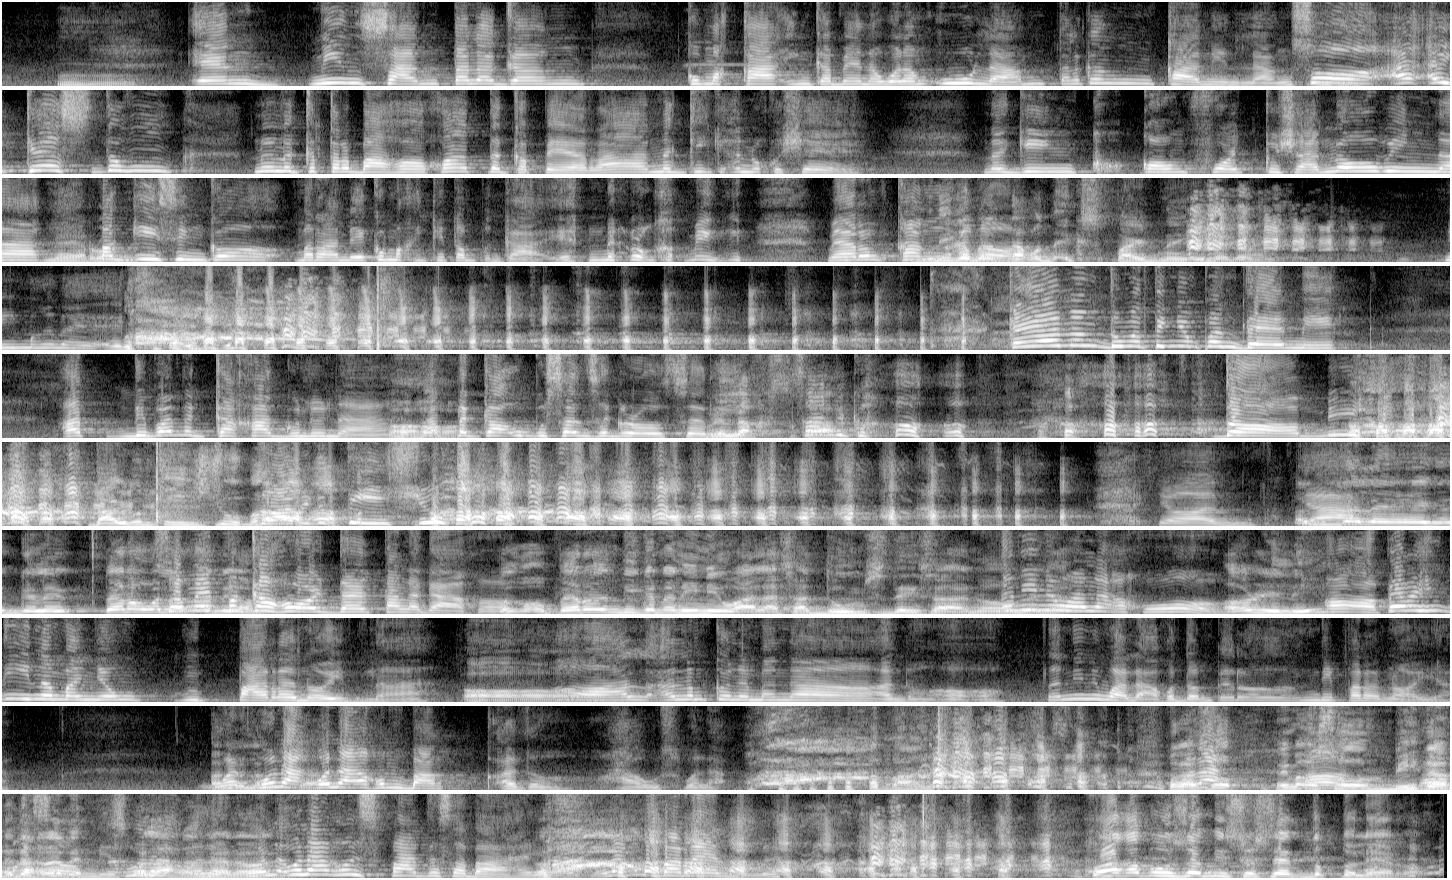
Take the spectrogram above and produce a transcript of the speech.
And minsan talagang kumakain kami na walang ulam, talagang kanin lang. So, I, I guess nung, nung nagkatrabaho ako at nagkapera, naging ano ko siya eh. Naging comfort ko siya, knowing na Meron. pagising ko, marami akong makikitang pagkain. meron kaming, meron kang Hindi ka ba ano, takot na expired na yung iba doon? may mga na-expired ka. Kaya nang dumating yung pandemic, at di ba nagkakagulo na, Oo. at nagkaubusan sa grocery, Relax ka. sabi ko, dami, Dahil yung tissue. dami ko tissue. Yun. Ang Yeah. galing, ang galing. Pero wala So may ano pagka-hoarder talaga ako. Pag- Pero hindi ka naniniwala sa doomsday sa ano? Naniniwala ako. Oh, really? Oo, pero hindi naman yung paranoid na. Oo, oo, oo. Oo, al- alam ko naman na ano, oo. Naniniwala ako doon pero hindi paranoia. Ano Wala, wala, wala akong bank, ano, house, wala. Bang? Mga so- may mga zombie oo, na mga zombies. Wala wala, ganon. wala, wala akong espada sa bahay. Wala akong barel. Wala ka po sa Miss Susette Doctolero.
